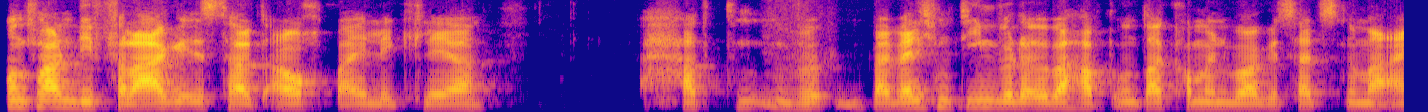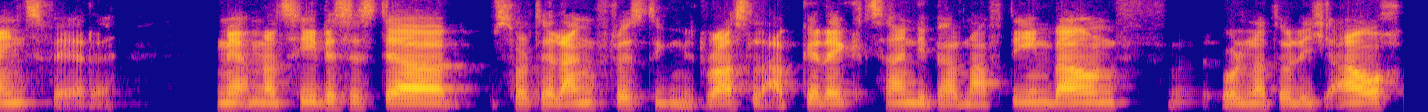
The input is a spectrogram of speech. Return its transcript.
Und vor allem die Frage ist halt auch bei Leclerc, hat, bei welchem Team würde er überhaupt unterkommen, wo er gesetzt Nummer 1 wäre? Mercedes ist der, sollte langfristig mit Russell abgedeckt sein, die werden auf den bauen, wohl natürlich auch.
